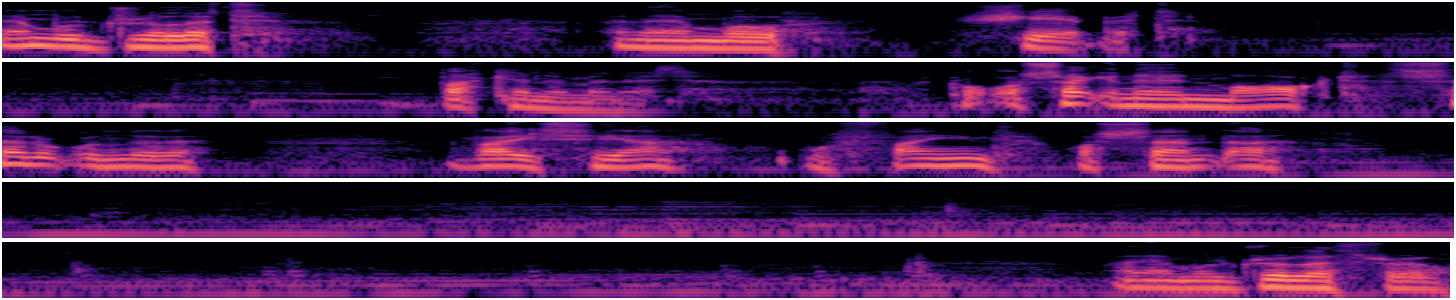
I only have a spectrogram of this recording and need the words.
then we'll drill it and then we'll shape it. Back in a minute. Got our second end marked, set up on the vise here. We'll find our centre. And then we'll drill it through.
